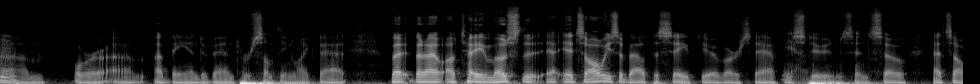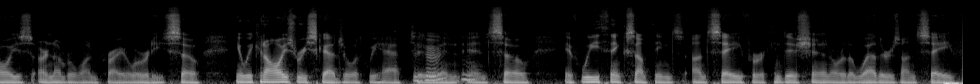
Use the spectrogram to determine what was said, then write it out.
um, or um, a band event or something like that. But but I'll, I'll tell you, most of the, it's always about the safety of our staff and students, and so that's always our number one priority. So you know, we can always reschedule if we have to, and and so if we think something's unsafe or a condition or the weather's unsafe,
